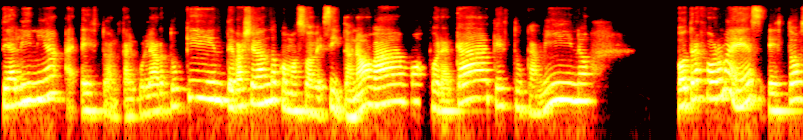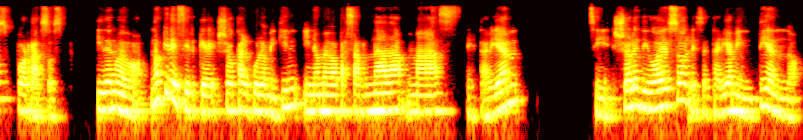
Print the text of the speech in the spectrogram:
te alinea a esto, al calcular tu kin, te va llevando como suavecito, ¿no? Vamos por acá, que es tu camino. Otra forma es estos porrazos. Y de nuevo, no quiere decir que yo calculo mi kin y no me va a pasar nada más, ¿está bien? Si yo les digo eso, les estaría mintiendo.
